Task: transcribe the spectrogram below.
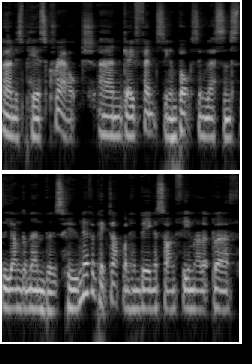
Ernest Pierce Crouch, and gave fencing and boxing lessons to the younger members who never picked up on him being assigned female at birth.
